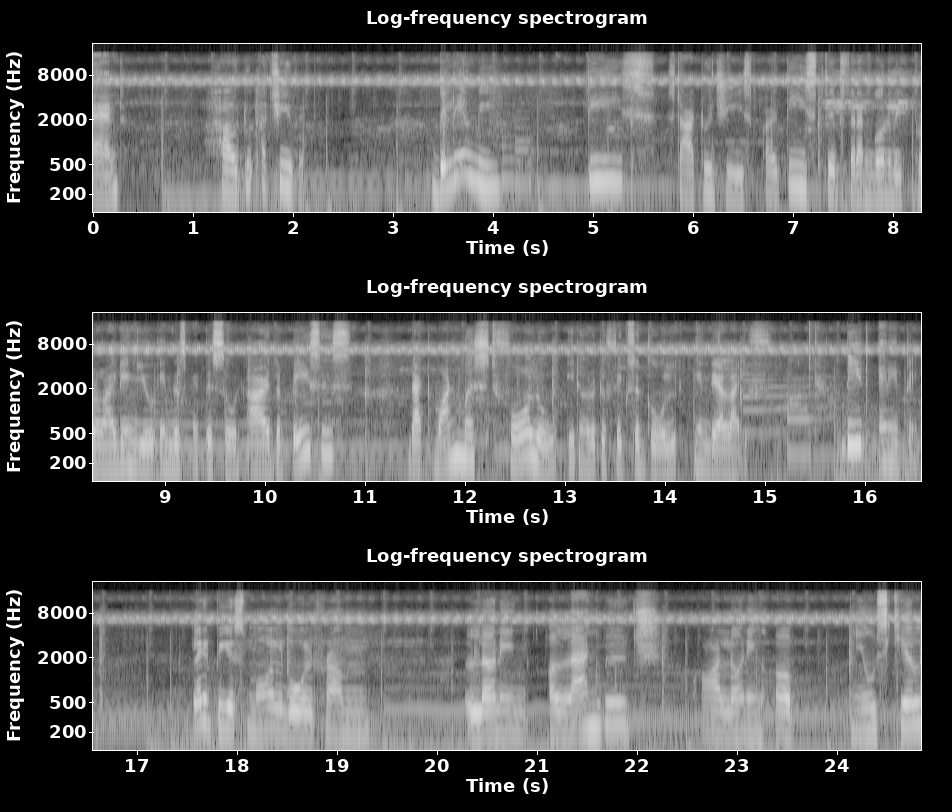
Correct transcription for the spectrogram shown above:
and how to achieve it. Believe me, these strategies or these tips that I'm going to be providing you in this episode are the basis that one must follow in order to fix a goal in their life. Be it anything. Let it be a small goal from learning a language or learning a new skill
